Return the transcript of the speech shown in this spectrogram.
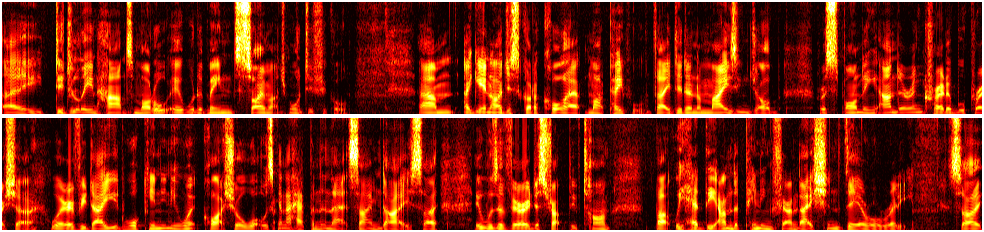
a digitally enhanced model, it would have been so much more difficult. Um, again, I just got to call out my people. They did an amazing job responding under incredible pressure, where every day you'd walk in and you weren't quite sure what was going to happen in that same day. So it was a very disruptive time, but we had the underpinning foundation there already. So,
